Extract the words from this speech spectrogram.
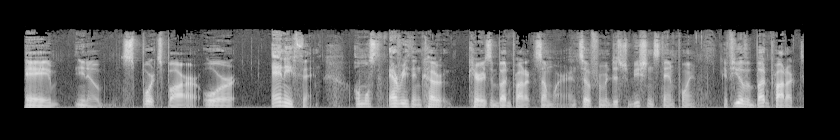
a you know sports bar or anything. Almost everything co- carries a Bud product somewhere. And so, from a distribution standpoint, if you have a Bud product,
